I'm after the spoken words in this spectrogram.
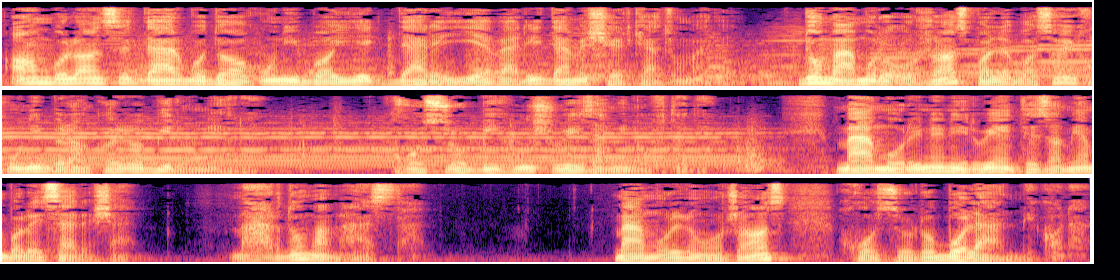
آمبولانس درب و داغونی با یک در یوری دم شرکت اومده. دو مأمور اورژانس با لباسهای خونی برانکاری رو بیرون میارن. خسرو بیهوش روی زمین افتاده. مأمورین نیروی انتظامی هم بالای سرشن. مردم هم هستن. مأمورین اورژانس خسرو رو بلند می‌کنن.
